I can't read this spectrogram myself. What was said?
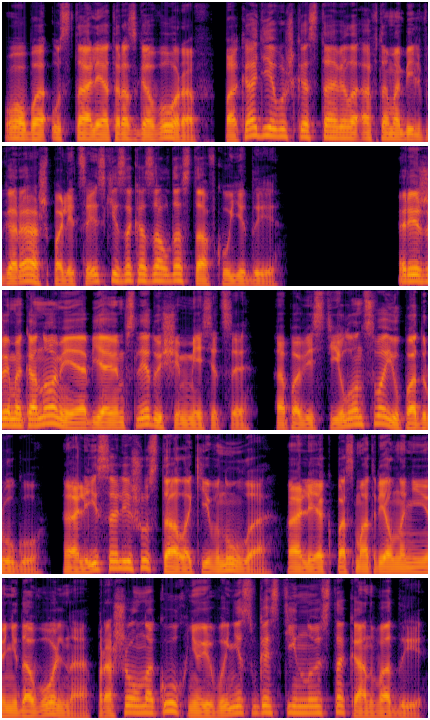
Оба устали от разговоров. Пока девушка ставила автомобиль в гараж, полицейский заказал доставку еды. «Режим экономии объявим в следующем месяце», – оповестил он свою подругу. Алиса лишь устало кивнула. Олег посмотрел на нее недовольно, прошел на кухню и вынес в гостиную стакан воды.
